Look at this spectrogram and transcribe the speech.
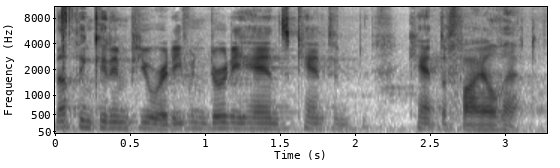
nothing can impure it. Even dirty hands can't, can't defile that.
